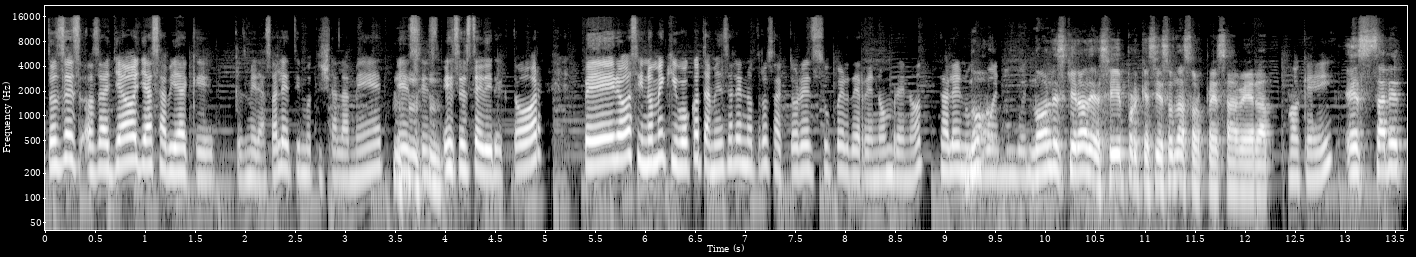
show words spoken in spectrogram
Entonces, o sea, yo ya sabía que, pues mira, sale Timothy Chalamet, es, es, este director, pero si no me equivoco, también salen otros actores súper de renombre, ¿no? Salen un no, buen, un buen. No les quiero decir porque sí es una sorpresa ver a. Ok. Es, sale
